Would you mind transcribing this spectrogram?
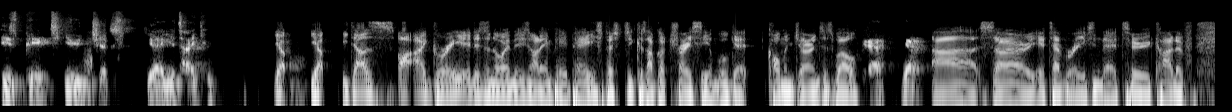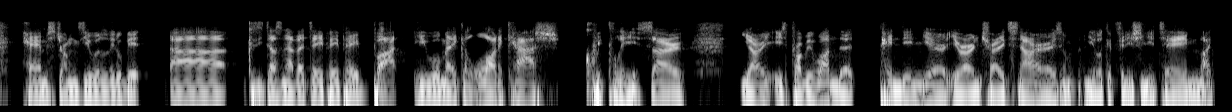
is picked, you just yeah, you take him. Yep, yep, he does. I, I, agree. It is annoying that he's not MPP, especially because I've got Tracy and we'll get Coleman Jones as well. Yeah, yeah. Uh, so yeah, to have Reeves in there too kind of hamstrings you a little bit because uh, he doesn't have that DPP, but he will make a lot of cash quickly. So, you know, he's probably one that penned in your your own trade scenarios, and when you look at finishing your team, like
